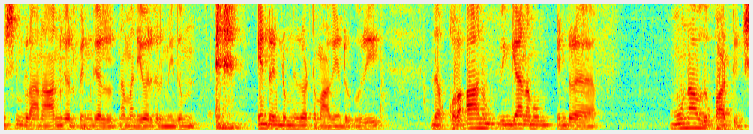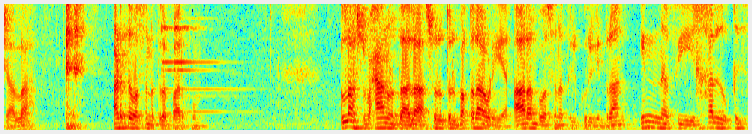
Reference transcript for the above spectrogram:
முஸ்லிம்களான ஆண்கள் பெண்கள் நம் அனைவர்கள் மீதும் என்றென்றும் நிரோட்டமாக என்று கூறி இந்த குர்ஆனும் விஞ்ஞானமும் என்ற மூணாவது பாட்டு இன்ஷா அல்லாஹ் அடுத்த வசனத்தில் பார்ப்போம். அல்லாஹ் சுபஹானு தாலா சுரத்துல் பக்ராவுடைய ஆரம்ப வசனத்தில் கூறுகின்றான் இன்ன ஃபி ஹல்கிஸ்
